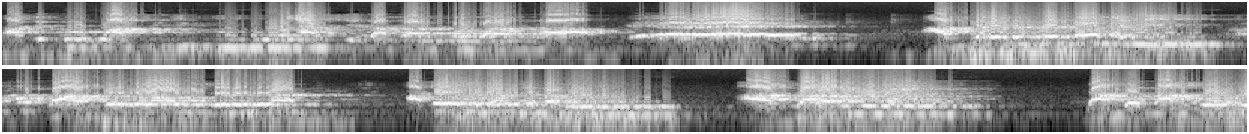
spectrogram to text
তাতে কোনো রাজনীতিক দুর্গ আজকে টাকার কথা না। আজকে আর যারা করে যাদের নাম করতে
